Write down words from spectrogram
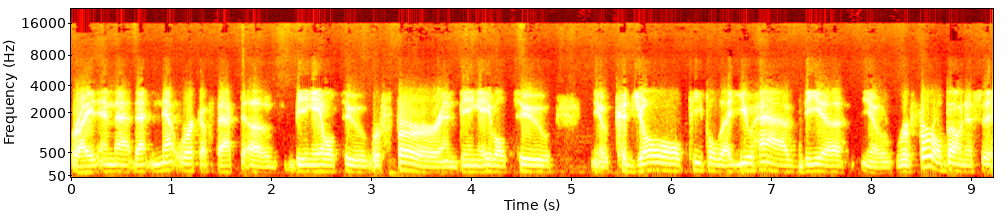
right? And that that network effect of being able to refer and being able to you know cajole people that you have via you know referral bonuses.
